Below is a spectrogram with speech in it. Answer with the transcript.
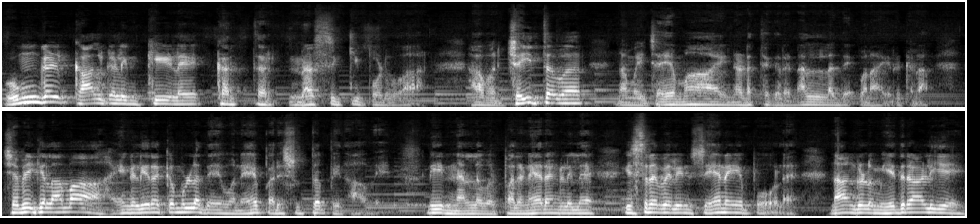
உங்கள் கால்களின் கீழே கர்த்தர் நசுக்கி போடுவார் அவர் ஜெயித்தவர் நம்மை ஜெயமாய் நடத்துகிற நல்ல தேவனாய் இருக்கிறார். செபிக்கலாமா எங்கள் இரக்கமுள்ள தேவனே பரிசுத்த பிதாவே நீர் நல்லவர். பல நேரங்களில் இஸ்ரவேலின் சேனையைப் போல நாங்களும் எதிராளியை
